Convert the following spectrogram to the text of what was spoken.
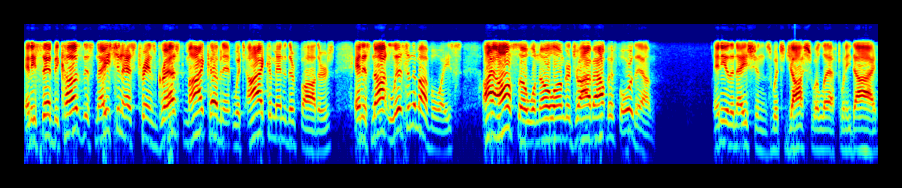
And he said, Because this nation has transgressed my covenant which I commanded their fathers, and has not listened to my voice, I also will no longer drive out before them any of the nations which Joshua left when he died,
